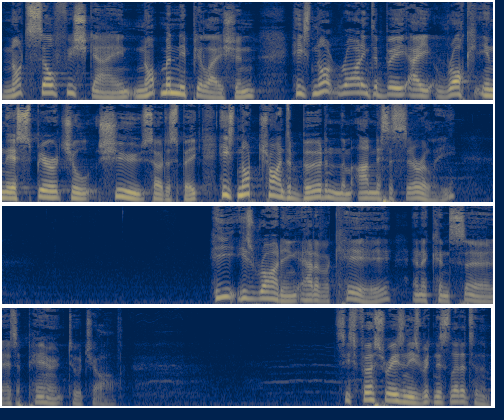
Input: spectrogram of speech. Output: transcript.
not selfish gain, not manipulation. He's not writing to be a rock in their spiritual shoe, so to speak. He's not trying to burden them unnecessarily. He is writing out of a care and a concern as a parent to a child. It's his first reason he's written this letter to them.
